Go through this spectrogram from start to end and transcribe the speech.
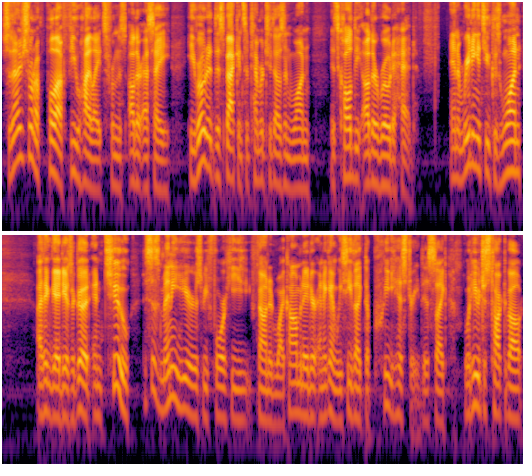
So then I just want to pull out a few highlights from this other essay. He wrote it this back in September 2001. It's called The Other Road Ahead. And I'm reading it to you because one, I think the ideas are good. And two, this is many years before he founded Y Combinator. And again, we see like the prehistory. This like what he just talked about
